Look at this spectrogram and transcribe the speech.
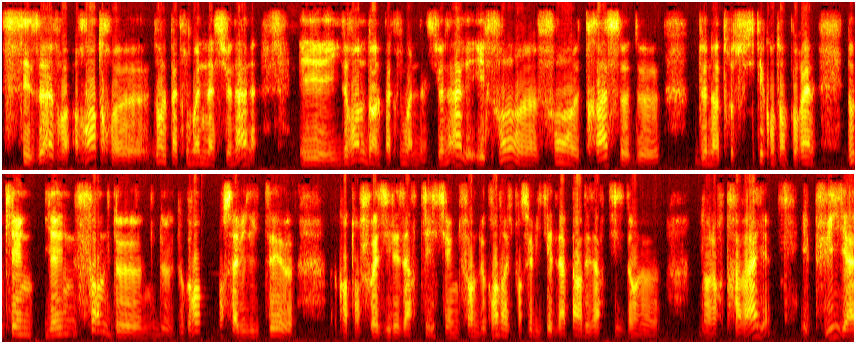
ces œuvres rentrent euh, dans le patrimoine national et ils rentrent dans le patrimoine national et font euh, font euh, trace de de notre société contemporaine. Donc il y a une il y a une forme de de, de grande responsabilité quand on choisit les artistes. Il y a une forme de grande responsabilité de la part des artistes dans le dans leur travail. Et puis il y a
